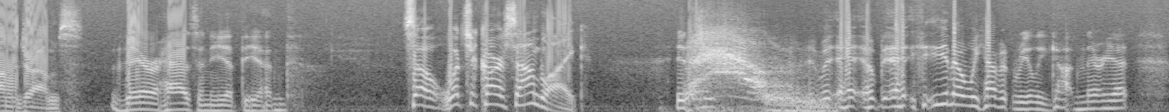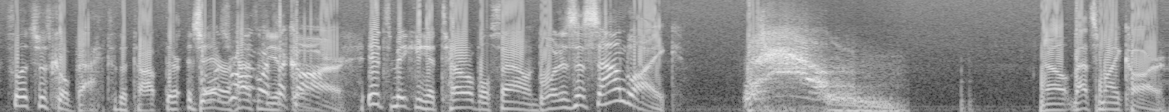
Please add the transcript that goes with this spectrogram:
on the drums. There has an E at the end. So, what's your car sound like? It you know, we haven't really gotten there yet. So let's just go back to the top. There, So there what's wrong with the car? It's making a terrible sound. What does it sound like? No, that's my car.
